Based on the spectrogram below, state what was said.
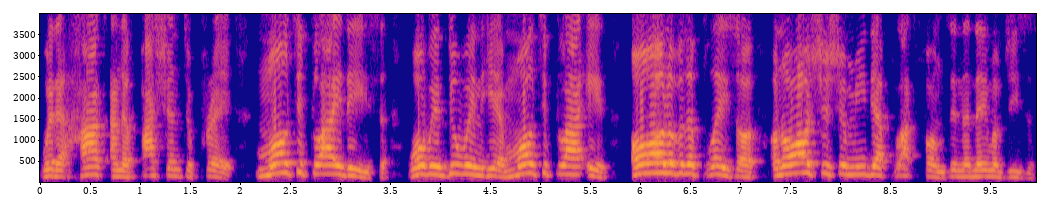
with a heart and a passion to pray. Multiply these, what we're doing here, multiply it all over the place or on all social media platforms in the name of Jesus.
